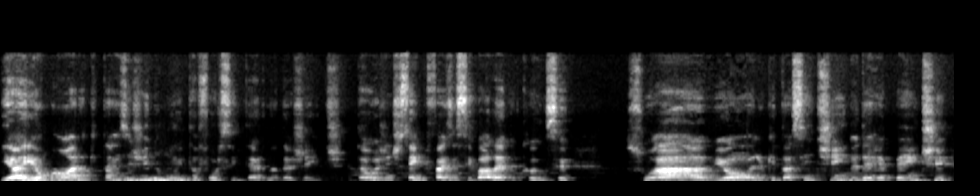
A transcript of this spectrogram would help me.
E aí é uma hora que está exigindo muita força interna da gente. Então a gente sempre faz esse balé do câncer suave, olha o que está sentindo e de repente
